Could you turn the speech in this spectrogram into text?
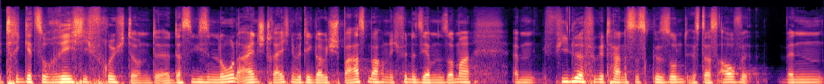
der trägt jetzt so richtig Früchte und äh, dass sie diesen Lohn einstreichen, wird ihnen, glaube ich, Spaß machen. Und ich finde, sie haben im Sommer ähm, viel dafür getan, dass es gesund ist. Dass auch, wenn,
